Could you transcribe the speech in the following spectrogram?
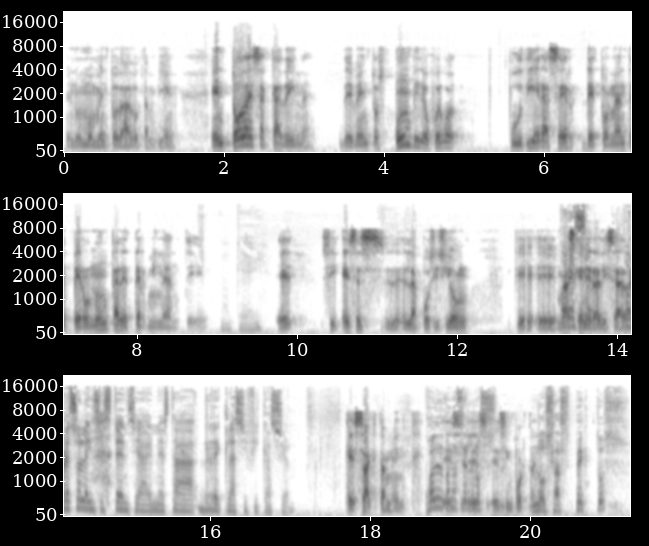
en un momento dado también. En toda esa cadena de eventos, un videojuego pudiera ser detonante, pero nunca determinante. ¿eh? Eh, sí, esa es la posición que eh, más generalizada. Por eso la insistencia en esta reclasificación. Exactamente. ¿Cuáles van a ser los, los aspectos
